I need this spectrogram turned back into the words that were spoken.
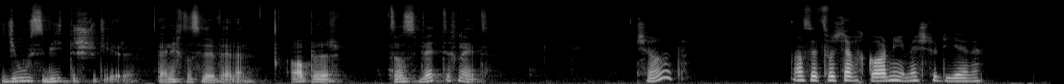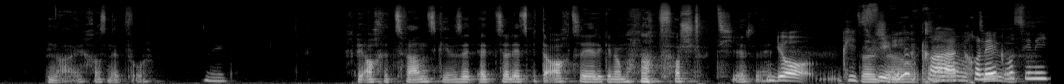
Jus weiter studieren, wenn ich das will wollen. Aber das will ich nicht. Schade. Also jetzt willst du einfach gar nicht mehr studieren. Nein, ich habe es nicht vor. Nicht. Ich bin 28. Was soll jetzt- soll ich jetzt mit den 18-Jährigen nochmal anfangen zu studieren? Ja, gibt es ja- Ich habe einen ja, Kollegen, der seine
